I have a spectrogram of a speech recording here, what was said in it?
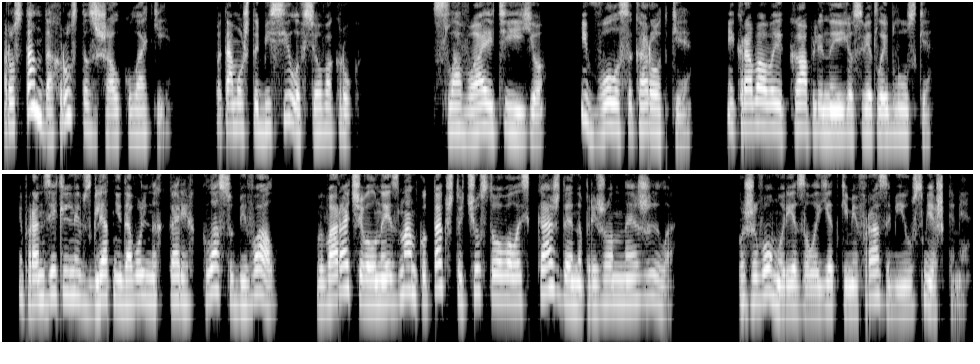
Рустам до хруста сжал кулаки, потому что бесило всё вокруг. Слова эти ее, и волосы короткие, и кровавые капли на ее светлой блузке. И пронзительный взгляд недовольных карих глаз убивал, выворачивал наизнанку так, что чувствовалась каждая напряженная жила. По-живому резала едкими фразами и усмешками.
